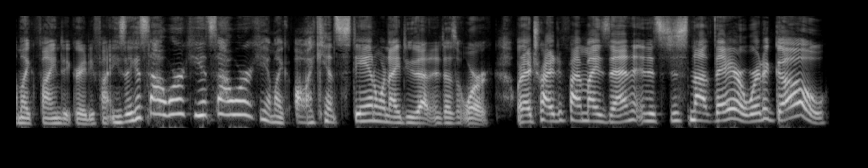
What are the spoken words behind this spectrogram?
I'm like, find it, Grady, find. He's like, it's not working, it's not working. I'm like, oh, I can't stand when I do that and it doesn't work. When I try to find my zen and it's just not there, where to go?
